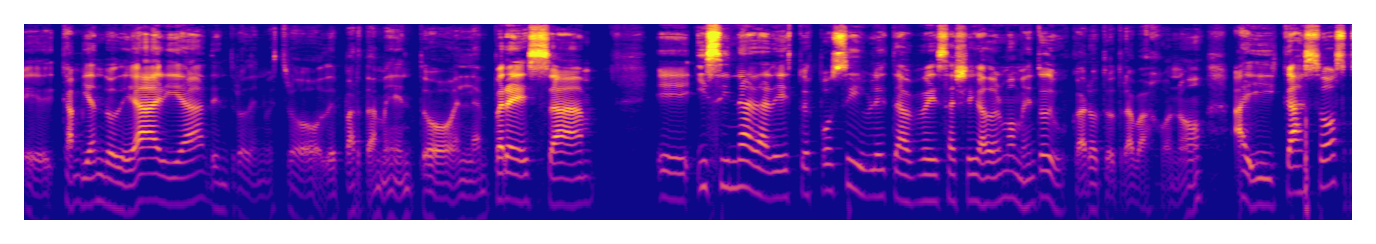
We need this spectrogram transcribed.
eh, cambiando de área dentro de nuestro departamento en la empresa. Eh, y si nada de esto es posible, tal vez ha llegado el momento de buscar otro trabajo, ¿no? Hay casos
